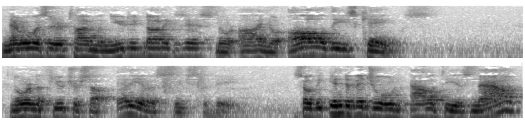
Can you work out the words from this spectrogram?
Never was there a time when you did not exist, nor I, nor all these kings, nor in the future shall any of us cease to be. So the individuality is now,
